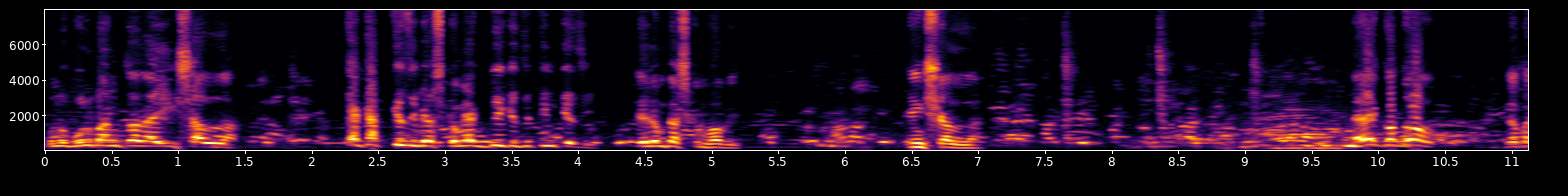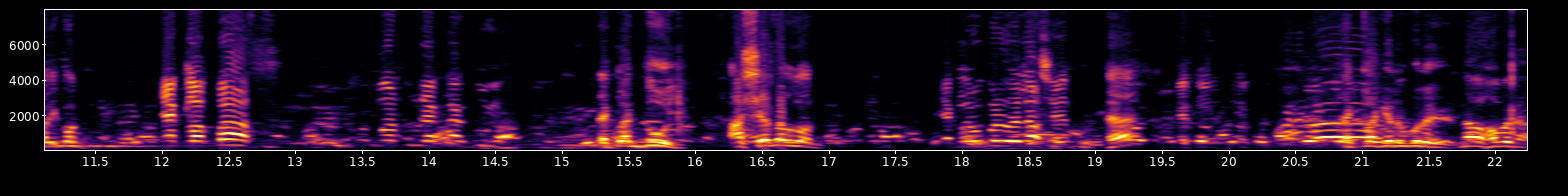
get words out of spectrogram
কোনো ভুল মানটা নাই ইনশাল্লাহ। এক আধ কেজি বেশ কম এক দুই কেজি তিন কেজি এরকম বেশ কম হবে। ইনশাল্লাহ এই কত? ব্যাপারি কত? এক লাখ পাঁচ। তোমার তুমি এক লাখ দুই? এক লাখ দুই। আশি হাজার লোন? এক লাখ উপরে হইলে আসেন হ্যাঁ? এক লাখের উপরে। না হবে না।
